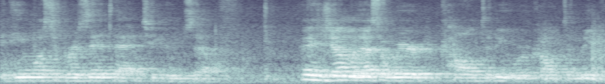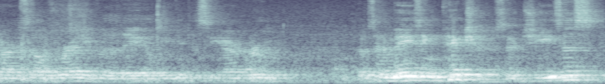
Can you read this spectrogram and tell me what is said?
And he wants to present that to himself. Ladies and gentlemen, that's what we're called to do. We're called to make ourselves ready for the day that we get to see our groom. It was an amazing picture. So Jesus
